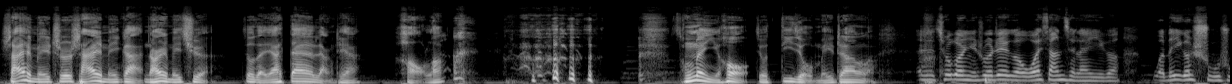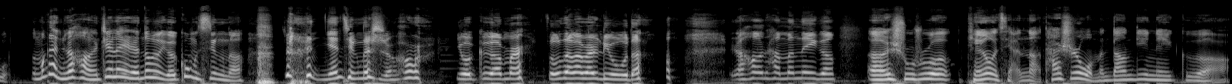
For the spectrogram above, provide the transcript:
啥也没吃，啥也没干，哪儿也没去。就在家待了两天，好了。从那以后就滴酒没沾了。呃，秋哥，你说这个，我想起来一个我的一个叔叔，怎么感觉好像这类人都有一个共性呢？就是年轻的时候有哥们儿总在外边溜达，然后他们那个呃叔叔挺有钱的，他是我们当地那个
